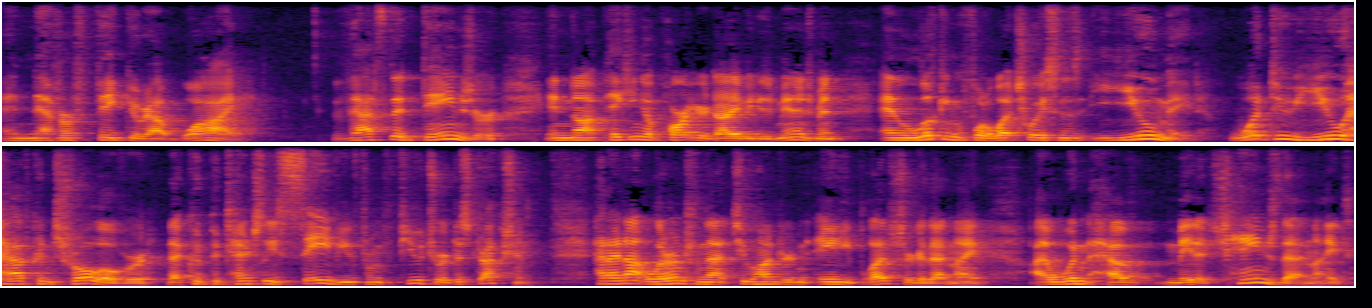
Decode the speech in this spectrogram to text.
and never figure out why. That's the danger in not picking apart your diabetes management and looking for what choices you made. What do you have control over that could potentially save you from future destruction? Had I not learned from that 280 blood sugar that night, I wouldn't have made a change that night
